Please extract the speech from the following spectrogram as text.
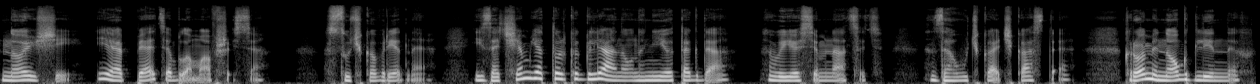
ноющий и опять обломавшийся. Сучка вредная. И зачем я только глянул на нее тогда, в ее семнадцать? Заучка очкастая. Кроме ног длинных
